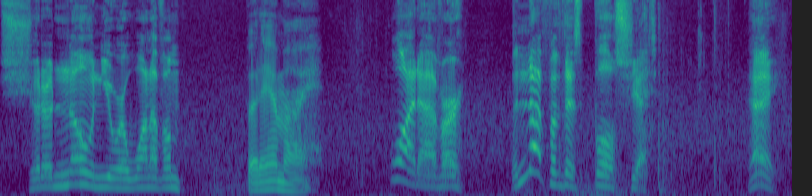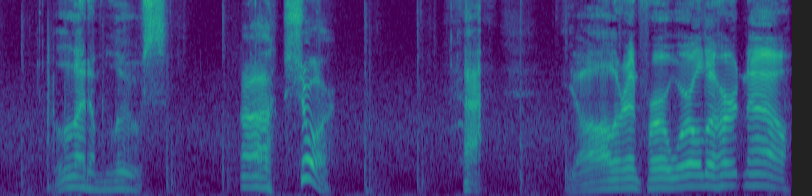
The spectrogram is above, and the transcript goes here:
should have known you were one of them. But am I? Whatever. Enough of this bullshit. Hey, let him loose. Uh, sure. Ha! Y'all are in for a world of hurt now.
